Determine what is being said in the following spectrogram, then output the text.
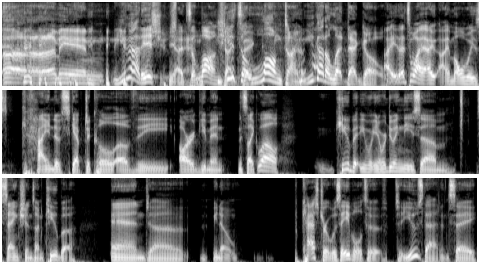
Uh, I mean, you got issues. Yeah, it's a long time It's thing. a long time. You got to let that go. I, that's why I, I'm always kind of skeptical of the argument. It's like, well, Cuba, you know, we're doing these um, sanctions on Cuba, and uh, you know, Castro was able to to use that and say,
